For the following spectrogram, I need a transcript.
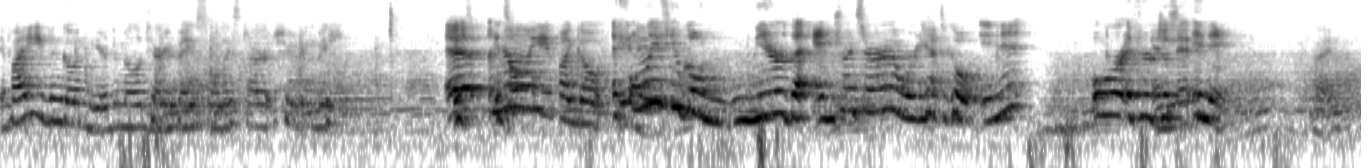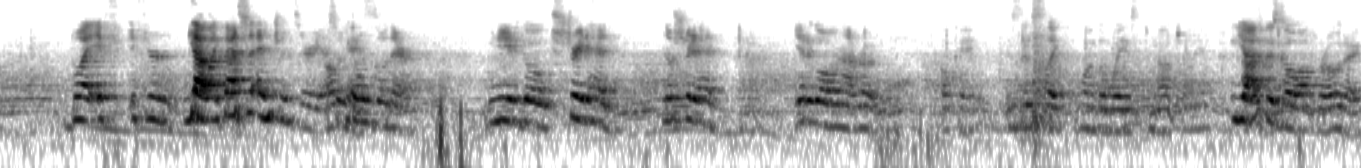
if I even go near the military base, will they start shooting me? It's, Uh, it's no. only if I go. It's only it. if you go near the entrance area where you have to go in it, or if you're In just it? in it. Right. But if if you're yeah, like that's the entrance area, so don't go there. You need to go straight ahead. No, straight ahead. You gotta go on that road. Okay. Is this like one of the ways to Mount Chiliad? Yeah, I was it's- gonna go off roading.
